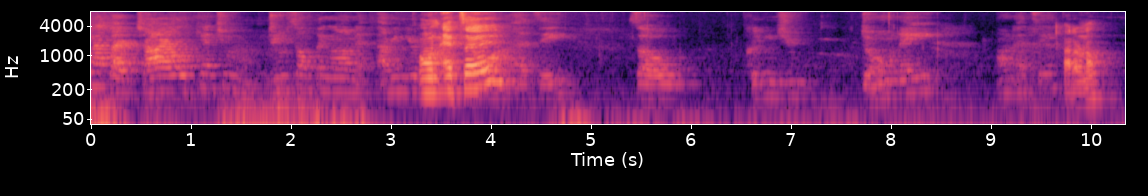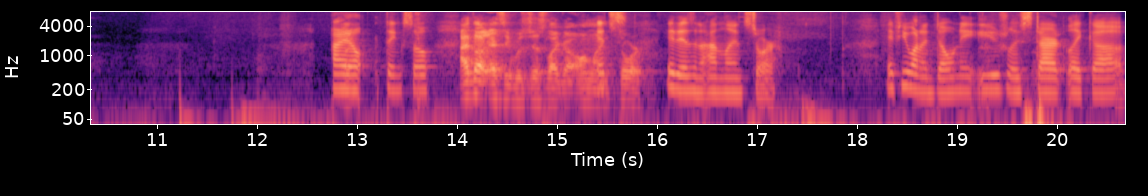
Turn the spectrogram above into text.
not that child. Can't you do something on? I mean, you're On Etsy? On Etsy. So, couldn't you donate on Etsy? I don't know. I don't think so. I thought Etsy was just like an online It's- store. It is an online store. If you want to donate, you usually start like a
